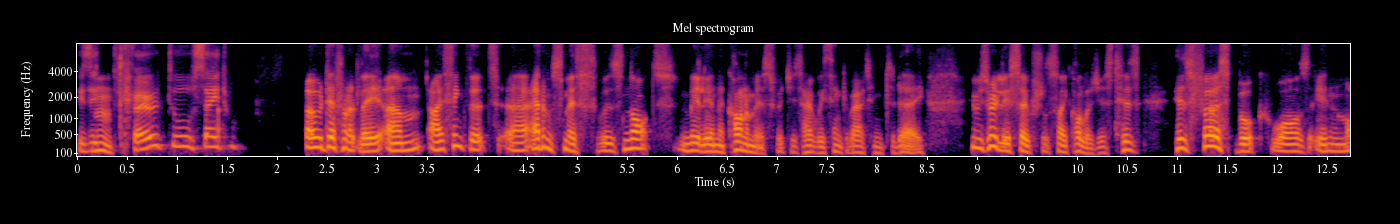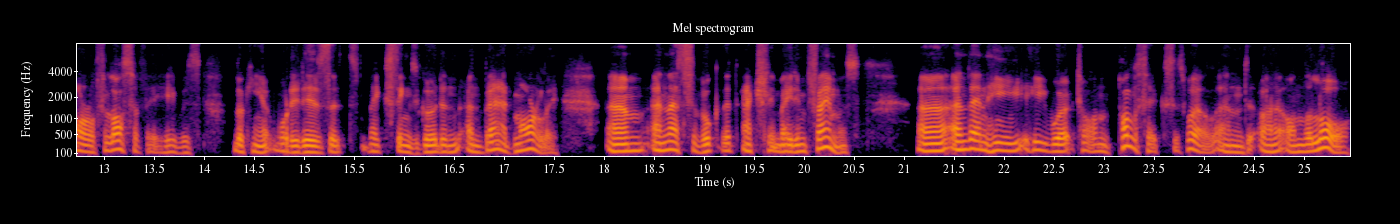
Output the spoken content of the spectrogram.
Is it mm. fair to say it? Oh, definitely. Um, I think that uh, Adam Smith was not merely an economist, which is how we think about him today. He was really a social psychologist. His his first book was in moral philosophy. He was looking at what it is that makes things good and, and bad morally. Um, and that's the book that actually made him famous. Uh, and then he, he worked on politics as well and uh, on the law.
